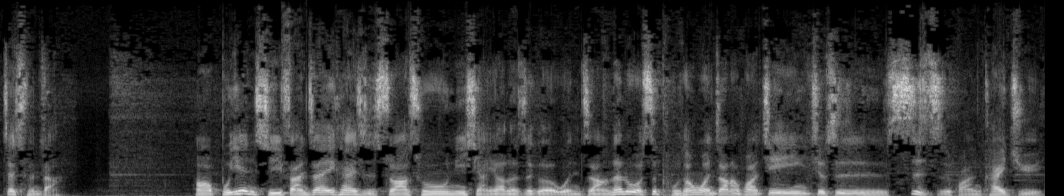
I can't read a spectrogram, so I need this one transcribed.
再存档。哦，不厌其烦，在一开始刷出你想要的这个文章。那如果是普通文章的话，建议就是四指环开局，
